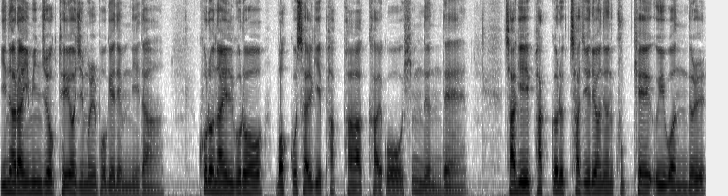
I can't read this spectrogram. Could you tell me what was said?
이 나라 이민족 되어짐을 보게 됩니다. 코로나19로 먹고 살기 팍팍하고 힘든데, 자기 밥그릇 찾으려는 국회의원들,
